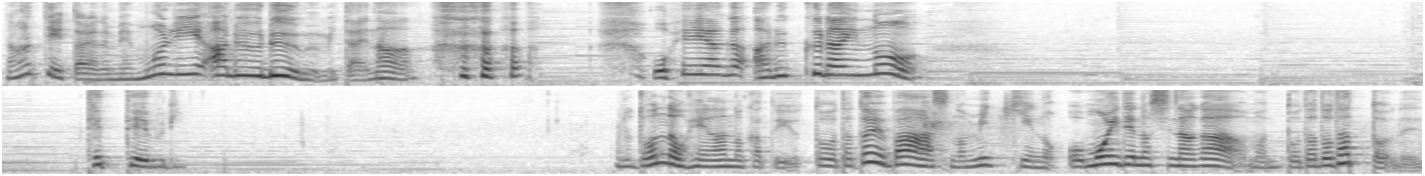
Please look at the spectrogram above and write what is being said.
なんて言ったらいいのメモリアルルームみたいな お部屋があるくらいの徹底ぶり。どんなお部屋なのかというと例えばそのミッキーの思い出の品が、まあ、ドダドダっと、ね、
